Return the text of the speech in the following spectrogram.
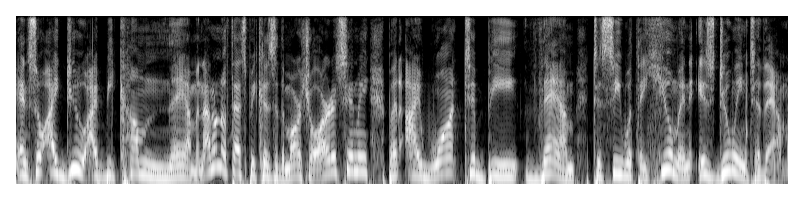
And so I do. I become them, and I don't know if that's because of the martial artist in me, but I want to be them to see what the human is doing to them.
